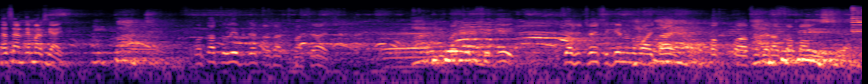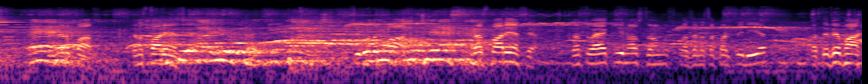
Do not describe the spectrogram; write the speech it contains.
das artes marciais contato livre dentro das artes marciais, é, vai ter que seguir o que a gente vem seguindo no Muay Thai com a, Federação Paulista. Primeiro passo, transparência. Segundo passo, transparência. Tanto é que nós estamos fazendo essa parceria com a TV MAC,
